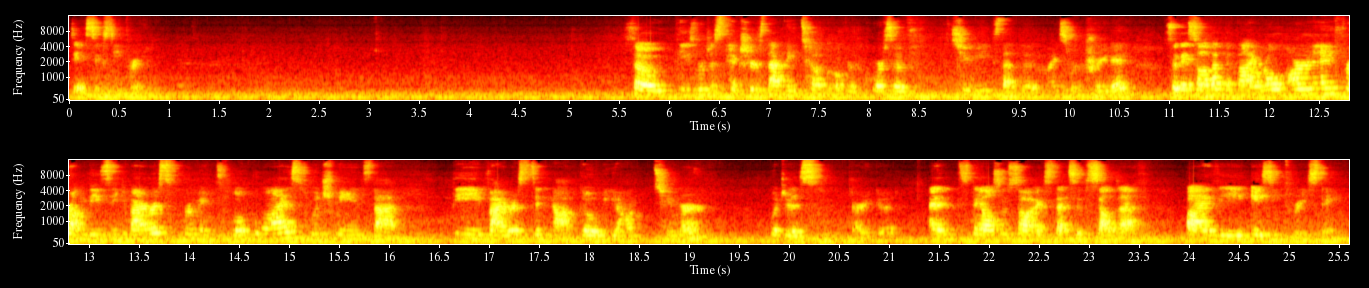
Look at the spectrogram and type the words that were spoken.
day 63. So these were just pictures that they took over the course of two weeks that the mice were treated. So they saw that the viral RNA from the Zika virus remains localized, which means that the virus did not go beyond the tumor, which is very good. And they also saw extensive cell death by the AC3 stain.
